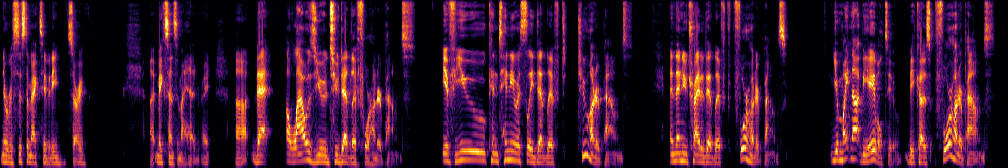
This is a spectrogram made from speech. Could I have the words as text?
nervous system activity, sorry. Uh, it makes sense in my head, right? Uh, that allows you to deadlift 400 pounds. If you continuously deadlift 200 pounds and then you try to deadlift 400 pounds, you might not be able to because 400 pounds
